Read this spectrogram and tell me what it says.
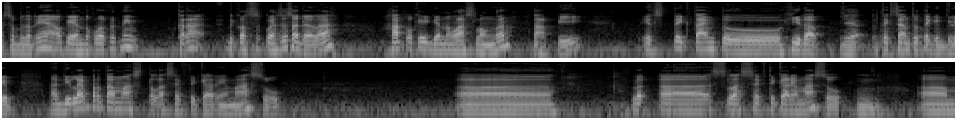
sebenarnya oke untuk Leclerc nih karena the consequences adalah hard oke gonna last longer, tapi it's take time to heat up. Iya, It takes time to take a grip. Nah di lap pertama setelah safety car-nya masuk, eh le- eh, setelah safety car-nya masuk, Hmm. em,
